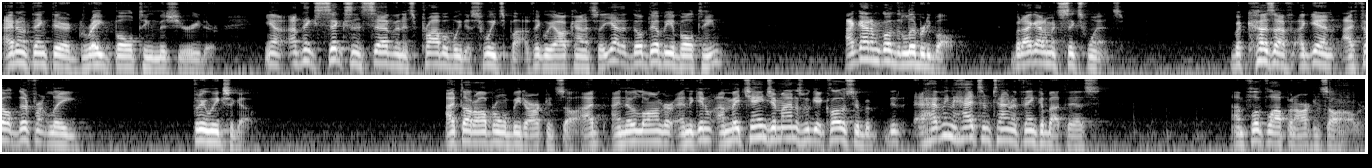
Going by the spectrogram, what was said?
I don't think they're a great bowl team this year either. You know, I think six and seven is probably the sweet spot. I think we all kind of say, yeah, they'll, they'll be a bowl team. I got them going to the Liberty Bowl, but I got them at six wins. because I've again I felt differently three weeks ago. I thought Auburn would beat Arkansas. I, I no longer, and again, I may change my mind as we get closer, but having had some time to think about this, I'm flip flopping Arkansas Auburn.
